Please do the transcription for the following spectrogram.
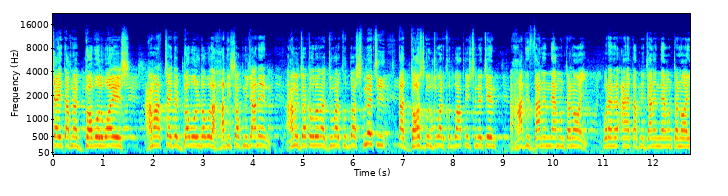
চাইতে আপনার ডবল বয়স। আমার চাইতে ডবল ডবল হাদিস আপনি জানেন। আমি যতগুলো না জুমার খুতবা শুনেছি, তার দশ গুণ জুমার খুতবা আপনি শুনেছেন। হাদিস জানেন না এমনটা নয়। কোরআনের আয়াত আপনি জানেন না এমনটা নয়।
